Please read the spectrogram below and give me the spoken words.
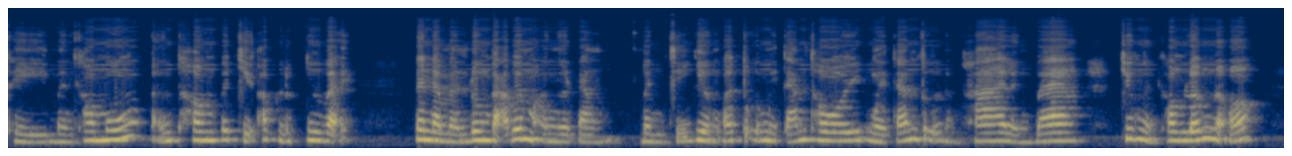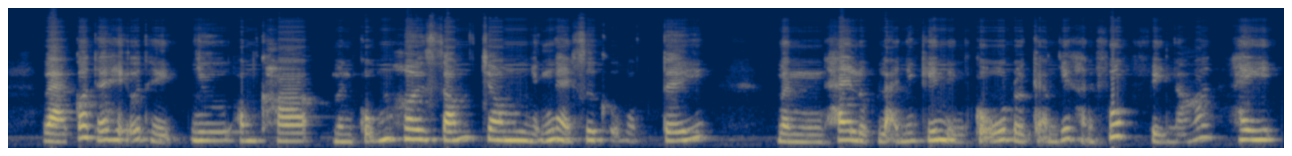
thì mình không muốn bản thân phải chịu áp lực như vậy. Nên là mình luôn bảo với mọi người rằng mình chỉ dừng ở tuổi 18 thôi 18 tuổi lần 2, lần 3 chứ mình không lớn nữa. Và có thể hiểu thì như ông Carl mình cũng hơi sống trong những ngày xưa cũ một tí. Mình hay lục lại những kỷ niệm cũ rồi cảm giác hạnh phúc vì nó hay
